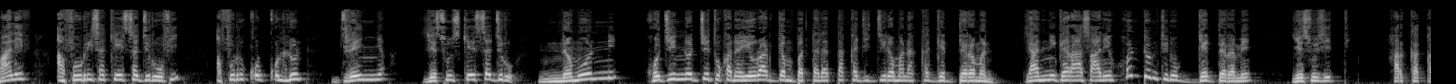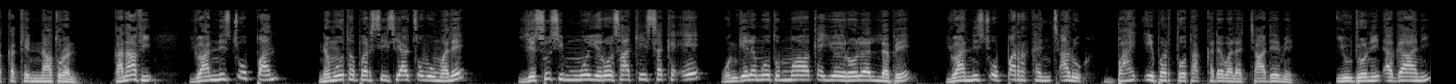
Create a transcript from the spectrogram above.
Maaliif? Afurri isa keessa jiruu fi afurri qulqulluun jireenya yesus keessa jiru. Namoonni hojiin hojjetu kana yeroo argan battalatti akka jijjiiraman akka geddaraman yaadni garaa isaanii hundumtinuu geddarame yesusitti harka akka kennaa turan kanaaf yohannis cuuphaan namoota barsiisaa cuuphu malee. yesus immoo yeroo isaa keessa ka'ee wangeela mootummaa waaqayyoo yeroo lallabe yohannis cuuphaarra kan caalu baay'ee bartoota akka dabalachaa deeme yihudoonni dhaga'anii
